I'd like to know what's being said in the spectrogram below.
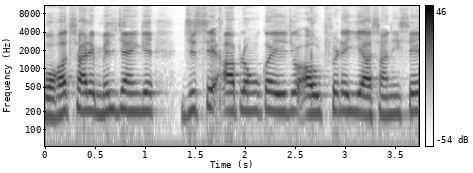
बहुत सारे मिल जाएँगे, जिससे आप लोगों का ये जो आउटफिट है, ये आसानी से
